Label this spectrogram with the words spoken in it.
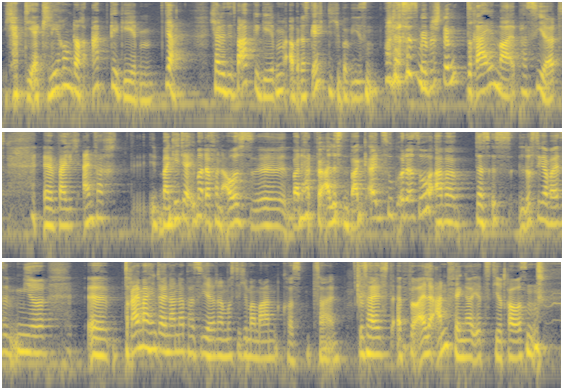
Ich habe die Erklärung doch abgegeben. Ja, ich hatte sie zwar abgegeben, aber das Geld nicht überwiesen. Und das ist mir bestimmt dreimal passiert, äh, weil ich einfach, man geht ja immer davon aus, äh, man hat für alles einen Bankeinzug oder so, aber das ist lustigerweise mir äh, dreimal hintereinander passiert. Dann musste ich immer Mahnkosten zahlen. Das heißt, äh, für alle Anfänger jetzt hier draußen,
